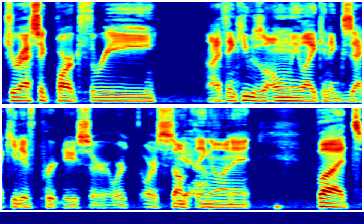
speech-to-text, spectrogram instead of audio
Jurassic Park 3 I think he was only like an executive producer or or something yeah. on it. But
